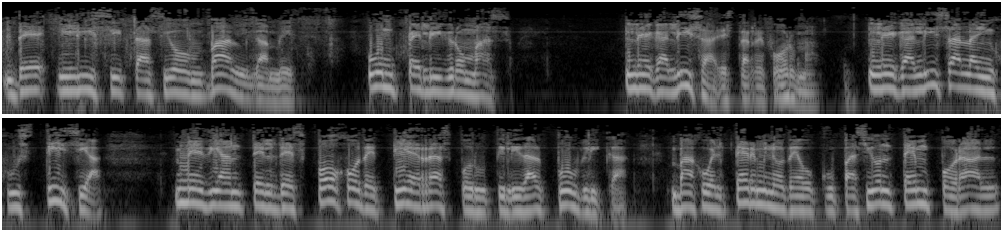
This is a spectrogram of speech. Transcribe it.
de licitación. Válgame, un peligro más. Legaliza esta reforma, legaliza la injusticia, mediante el despojo de tierras por utilidad pública, bajo el término de ocupación temporal,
